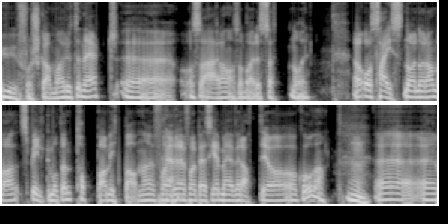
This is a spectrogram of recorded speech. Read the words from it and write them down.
uforskamma rutinert, eh, og så er han altså bare 17 år. Og 16 år, når han da spilte mot en toppa midtbane for, Ja. for PSG, med Verratti og, og co. da. Mm. Eh,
